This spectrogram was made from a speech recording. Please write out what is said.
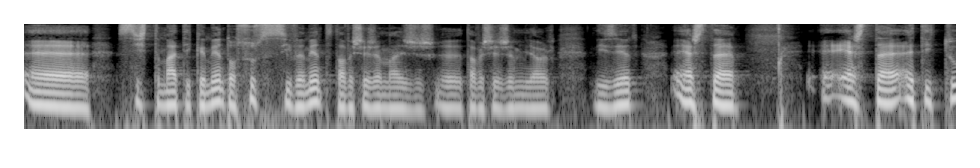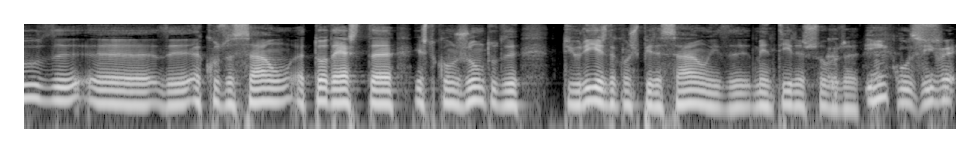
uh, sistematicamente ou sucessivamente, talvez seja mais, uh, talvez seja melhor dizer, esta esta atitude uh, de acusação a todo este conjunto de teorias da conspiração e de mentiras sobre. Inclusive,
